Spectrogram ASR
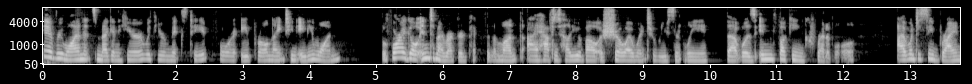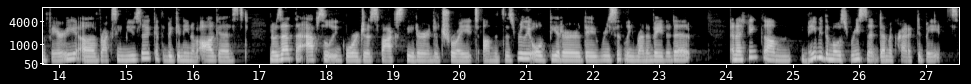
Hey everyone, it's Megan here with your mixtape for April 1981. Before I go into my record pick for the month, I have to tell you about a show I went to recently that was in fucking incredible. I went to see Bryan Ferry of Roxy Music at the beginning of August, and it was at the absolutely gorgeous Fox Theater in Detroit. Um, it's this really old theater. They recently renovated it. And I think um, maybe the most recent Democratic debates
